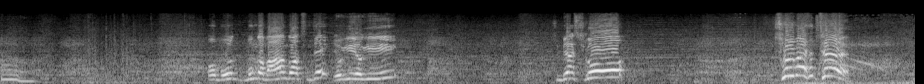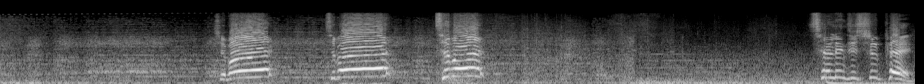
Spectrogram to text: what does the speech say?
어 뭐, 뭔가 망한 것 같은데? 여기 여기. 준비하시고. 출발 스트! 제발! 제발! 제발 챌린지 실패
